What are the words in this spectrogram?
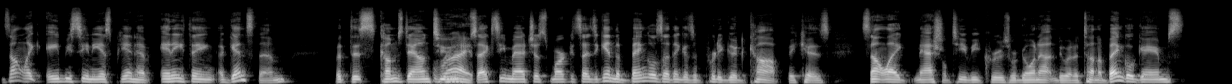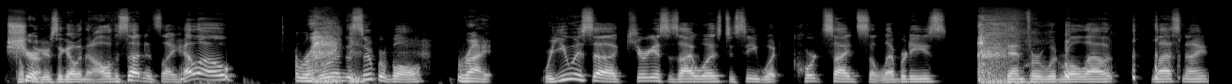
it's not like ABC and ESPN have anything against them, but this comes down to right. sexy matchups, market size. Again, the Bengals I think is a pretty good comp because it's not like national TV crews were going out and doing a ton of Bengal games sure. years ago, and then all of a sudden it's like, hello, right. we're in the Super Bowl. Right. Were you as uh, curious as I was to see what courtside celebrities Denver would roll out last night?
